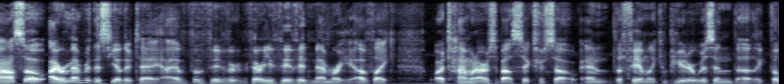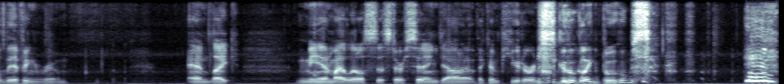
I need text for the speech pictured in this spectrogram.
Also, I remember this the other day. I have a vivid, very vivid memory of like a time when I was about six or so, and the family computer was in the like the living room, and like me and my little sister sitting down at the computer and just googling boobs.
